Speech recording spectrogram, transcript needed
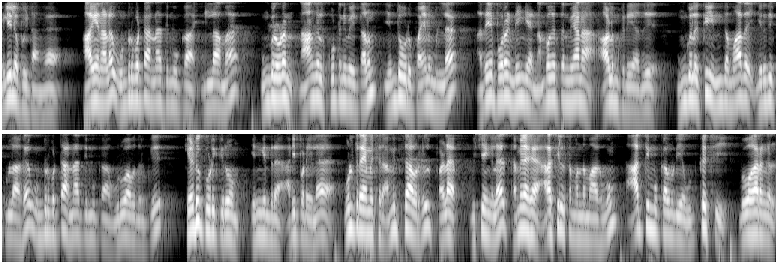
வெளியில் போயிட்டாங்க. ஆகையினால ஒன்றுபட்ட அதிமுக இல்லாமல் உங்களுடன் நாங்கள் கூட்டணி வைத்தாலும் எந்த ஒரு பயனும் இல்லை. அதே போல் நீங்கள் நம்பகத்தன்மையான ஆளும் கிடையாது. உங்களுக்கு இந்த மாத இறுதிக்குள்ளாக ஒன்றுபட்ட அதிமுக உருவாவதற்கு கெடு கொடுக்கிறோம் என்கின்ற அடிப்படையில் உள்துறை அமைச்சர் அமித்ஷா அவர்கள் பல விஷயங்களை தமிழக அரசியல் சம்பந்தமாகவும் அதிமுகவினுடைய உட்கட்சி விவகாரங்கள்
